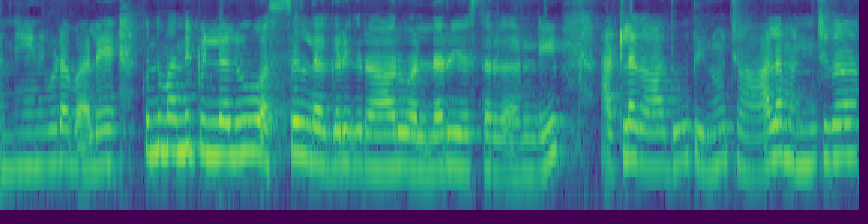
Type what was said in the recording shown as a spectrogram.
నేను కూడా భలే. కొంతమంది పిల్లలు అస్సలు దగ్గరికి రారు అల్లరి చేస్తారు కదండి. అట్లా కాదు తిను. చాలా మంచిగా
